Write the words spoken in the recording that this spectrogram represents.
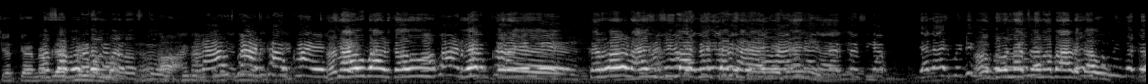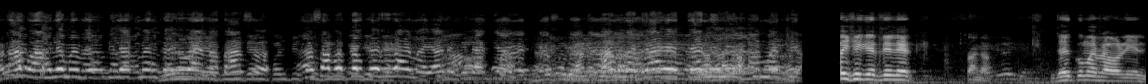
शेतकऱ्यांना कसा करतात. म्हणस तू नाव भाड खाऊ खायला नाव. करोड ऐंशी लाखाचा खायला दोनाचा आमले करी राहणार असं. कसा बद्दल करी राहणार याले ब्लॅकमेल आमना ज्या आहे त्या किंमत पैसे घेतलेले आहेत. सांगा. जयकुमार रावले यांनी.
